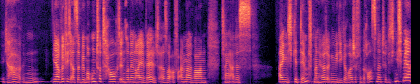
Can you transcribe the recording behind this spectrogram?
ja, in, ja, wirklich, also wie man untertaucht in so eine neue Welt. Also auf einmal waren, klang alles eigentlich gedämpft. Man hört irgendwie die Geräusche von draußen natürlich nicht mehr.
